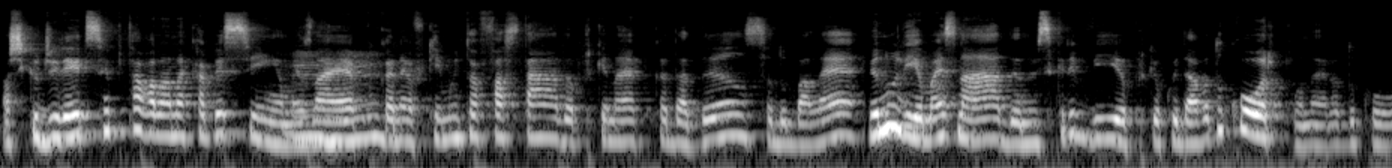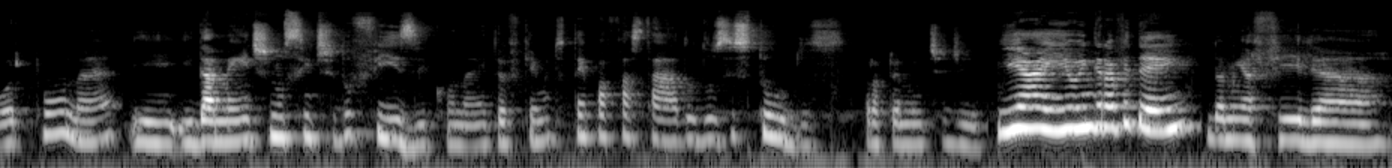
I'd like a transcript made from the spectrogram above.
Acho que o direito sempre estava lá na cabecinha, mas uhum. na época, né, eu fiquei muito afastada, porque na época da dança, do balé, eu não lia mais nada, eu não escrevia, porque eu cuidava do corpo, né? Era do corpo, né? E, e da mente no sentido físico, né? Então eu fiquei muito tempo afastado dos estudos, propriamente dito. E aí eu engravidei da minha filha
